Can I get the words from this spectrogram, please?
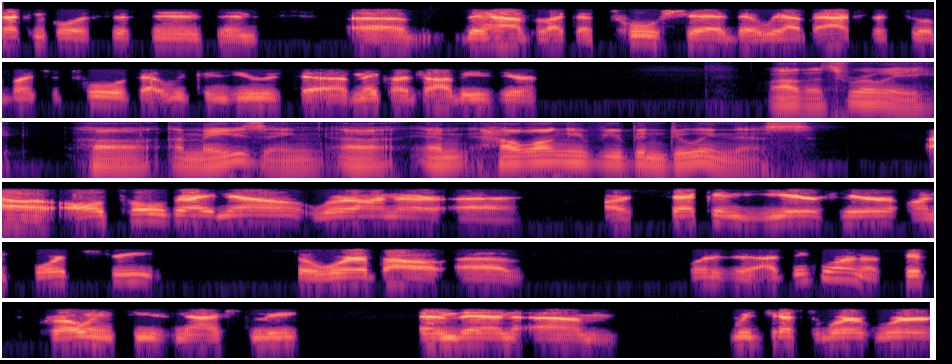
technical assistance, and uh, they have like a tool shed that we have access to a bunch of tools that we can use to uh, make our job easier. Wow, that's really uh, amazing. Uh, and how long have you been doing this? Uh, all told, right now we're on our uh, our second year here on Fourth Street, so we're about what is it? I think we're on our fifth growing season actually, and then um, we just we're we're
